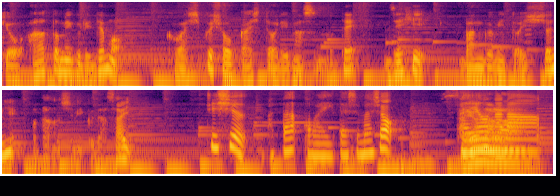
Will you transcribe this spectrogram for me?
京アート巡りでも詳しく紹介しておりますのでぜひ番組と一緒にお楽しみください。次週またお会いいたしましょう。さようなら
